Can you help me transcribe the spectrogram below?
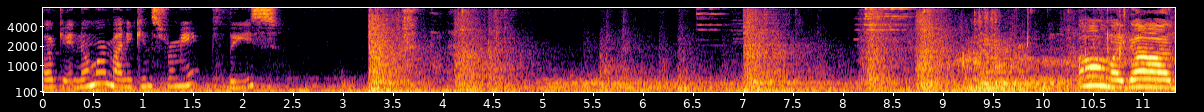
Okay, no more mannequins for me, please. Oh my god.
